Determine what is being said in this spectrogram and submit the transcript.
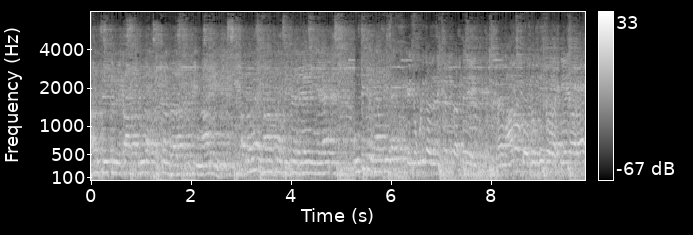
हर क्षेत्र में काबाजी का प्रचलन फैला चुकी नारी हमें काम का विषय दे रही है। उसी के साथ ही के टुकड़ी का निरीक्षण करते मेहमानों को दूसरी द्वारा किया जा रहा है।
